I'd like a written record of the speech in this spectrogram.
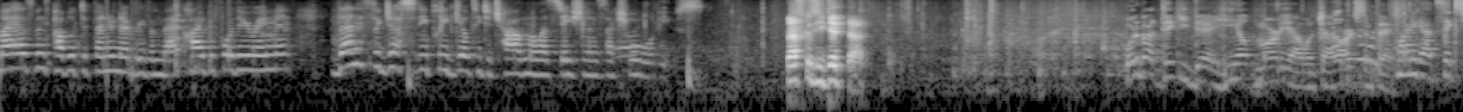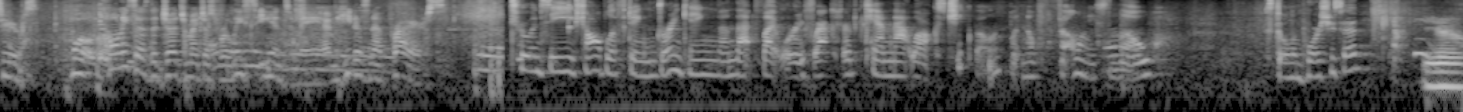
My husband's public defender never even met Clyde before the arraignment, then suggested he plead guilty to child molestation and sexual abuse. that's because he did that. What about Dickie Day? He helped Marty out with that arson thing. Marty got six years. Well, Tony says the judge might just release Ian to me. I mean, he doesn't have priors. truancy, shoplifting, drinking, then that fight where he fractured Cam Matlock's cheekbone. But no felonies, though. Stolen Porsche, you said? Yeah.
